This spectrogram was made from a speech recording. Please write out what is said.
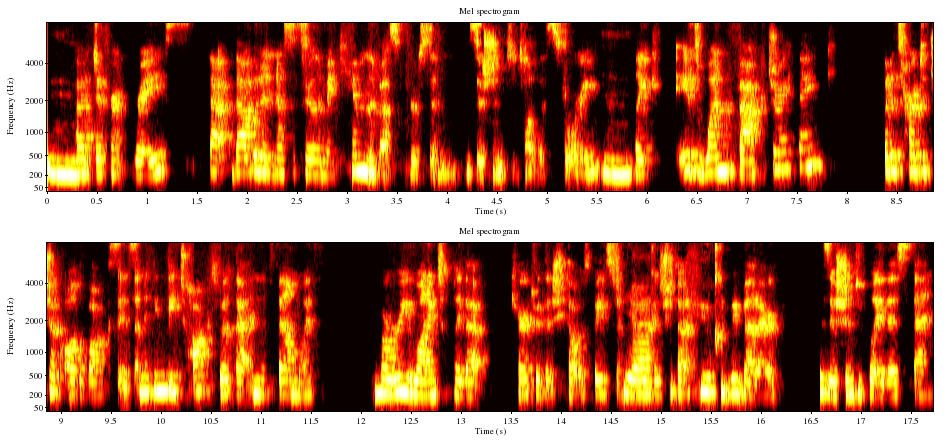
mm, a different race, that that wouldn't necessarily make him the best person positioned to tell this story. mm, Like it's one factor, I think, but it's hard to check all the boxes. And I think they talked about that in the film with Marie wanting to play that character that she thought was based on her because she thought who could be better positioned to play this than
